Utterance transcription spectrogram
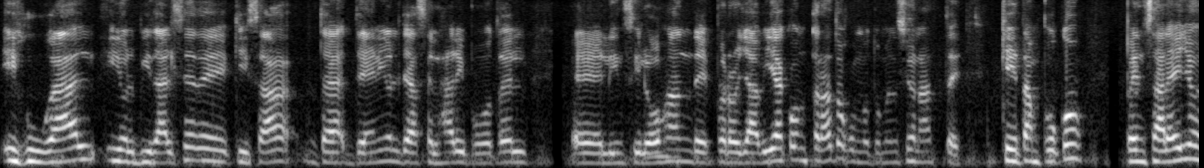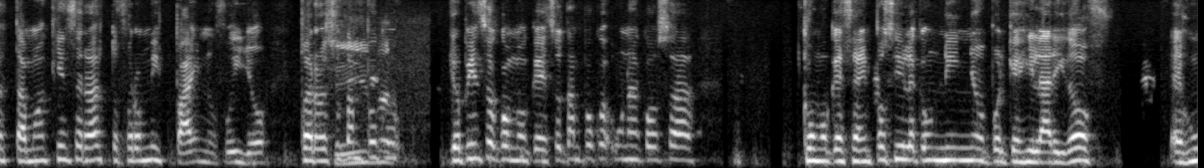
y jugar y olvidarse de quizás Da- Daniel de hacer Harry Potter, eh, Lindsay Lohan, de, pero ya había contrato, como tú mencionaste, que tampoco pensar ellos, estamos aquí encerrados, estos fueron mis pais, no fui yo, pero eso Sí, tampoco, yo pienso como que eso tampoco es una cosa como que sea imposible que un niño, porque Hilary Duff es un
